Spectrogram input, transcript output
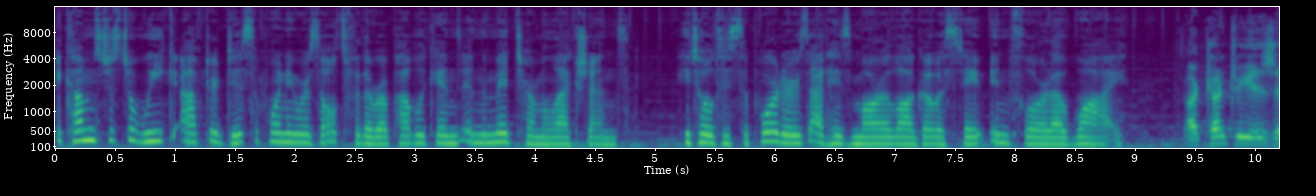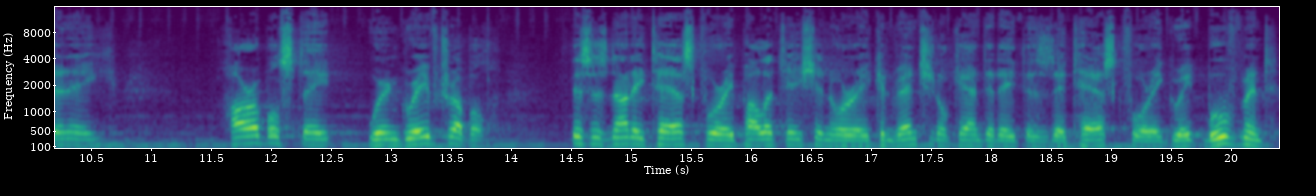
It comes just a week after disappointing results for the Republicans in the midterm elections. He told his supporters at his Mar a Lago estate in Florida why. Our country is in a horrible state. We're in grave trouble. This is not a task for a politician or a conventional candidate. This is a task for a great movement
